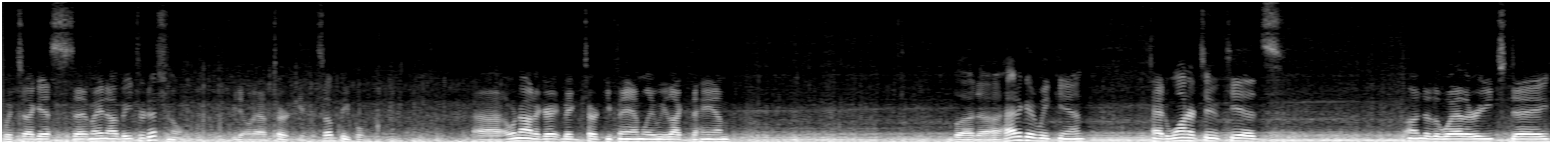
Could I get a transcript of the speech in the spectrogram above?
which I guess that may not be traditional. You don't have turkey for some people. Uh, we're not a great big turkey family. We like the ham, but uh, had a good weekend. Had one or two kids under the weather each day.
